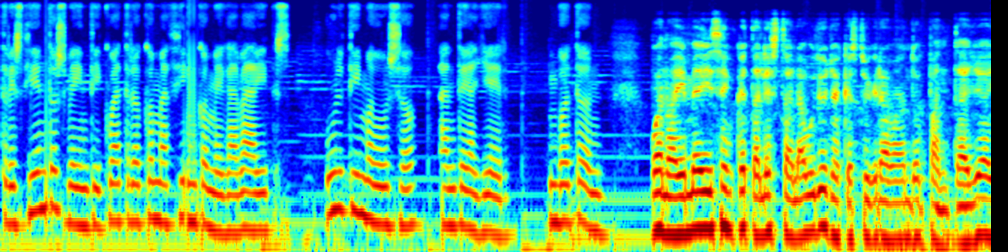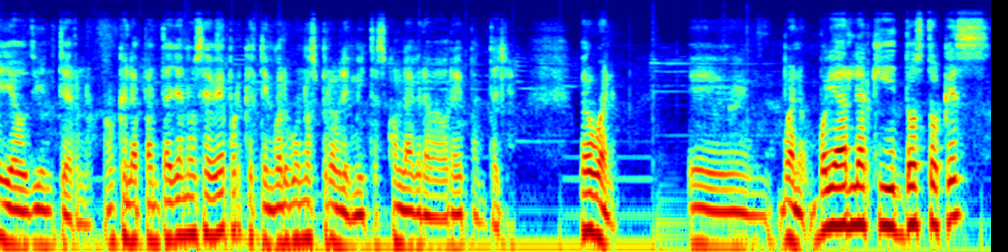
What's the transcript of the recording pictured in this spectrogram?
324,5 megabytes. Último uso, anteayer. Botón. Bueno, ahí me dicen qué tal está el audio ya que estoy grabando pantalla y audio interno. Aunque la pantalla no se ve porque tengo algunos problemitas con la grabadora de pantalla. Pero bueno. Eh, bueno, voy a darle aquí dos toques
